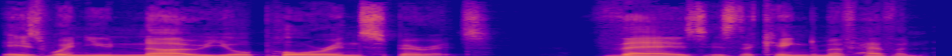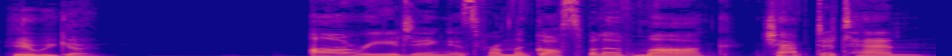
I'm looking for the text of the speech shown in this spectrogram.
is when you know you're poor in spirit. Theirs is the kingdom of heaven. Here we go. Our reading is from the Gospel of Mark, chapter 10,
